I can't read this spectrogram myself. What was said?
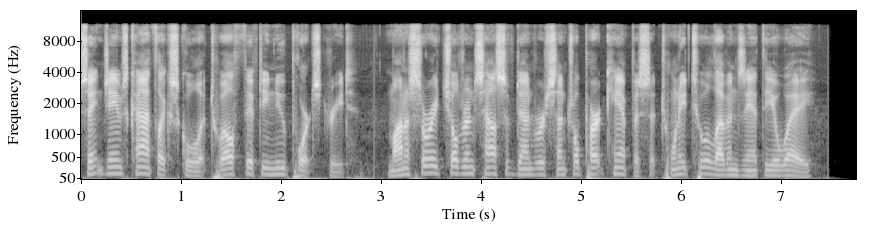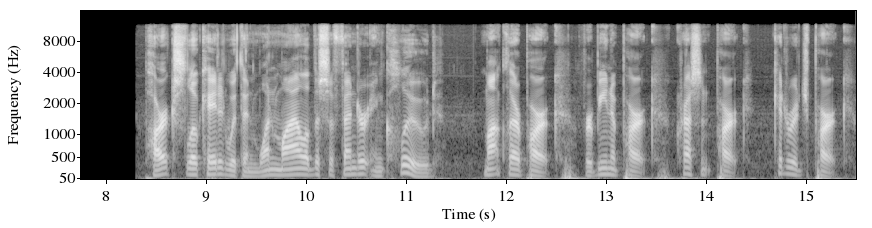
St. James Catholic School at 1250 Newport Street, Montessori Children's House of Denver Central Park Campus at 2211 Xanthia Way. Parks located within one mile of this offender include Montclair Park, Verbena Park, Crescent Park, Kitteridge Park,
